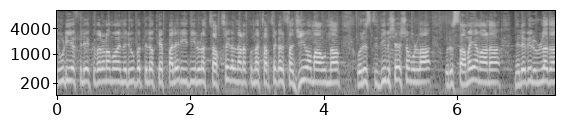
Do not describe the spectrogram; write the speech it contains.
യു ഡി എഫിലേക്ക് വരണമോ എന്ന രൂപത്തിലൊക്കെ പല രീതിയിലുള്ള ചർച്ചകൾ നടക്കുന്ന ചർച്ചകൾ സജീവമാവുന്ന ഒരു സ്ഥിതിവിശേഷമുള്ള ഒരു സമയമാണ് നിലവിലുള്ളത്.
